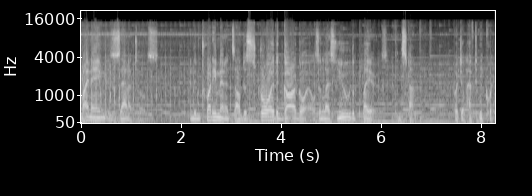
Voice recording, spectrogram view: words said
My name is Xanatos, and in 20 minutes I'll destroy the gargoyles unless you, the players, can stop me. But you'll have to be quick,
